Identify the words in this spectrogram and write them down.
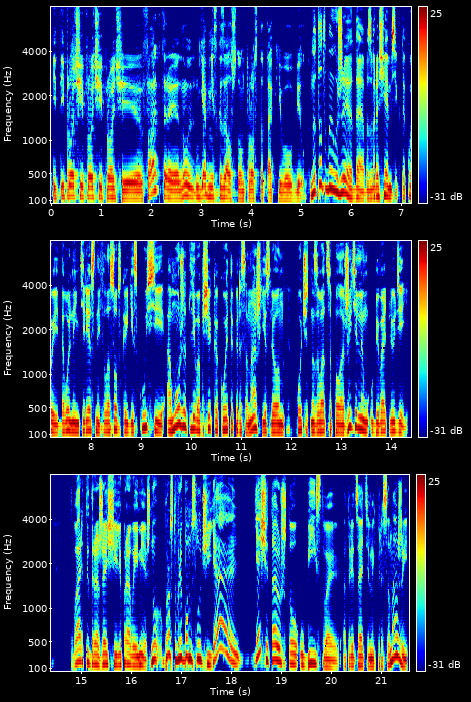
и, и прочие, прочие, прочие факторы, ну, я бы не сказал, что он просто так его убил. Но тут мы уже, да, возвращаемся к такой довольно интересной философской дискуссии, а может ли вообще какой-то персонаж, если он хочет называться положительным, убивать людей? Тварь ты дрожащая или право имеешь? Ну, просто в любом случае, я, я считаю, что убийство отрицательных персонажей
